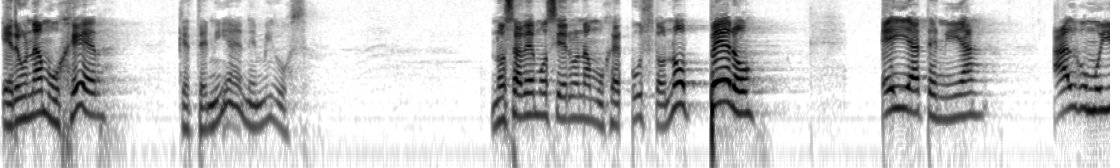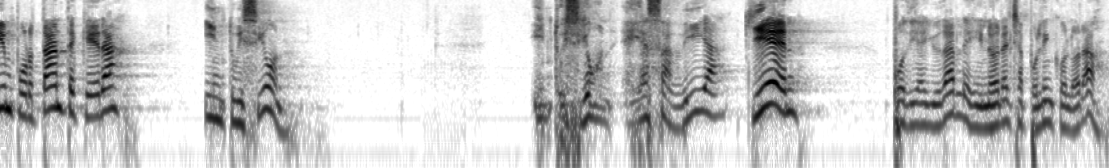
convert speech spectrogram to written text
Era una mujer que tenía enemigos. No sabemos si era una mujer justa o no, pero ella tenía algo muy importante que era intuición. Intuición. Ella sabía quién podía ayudarle y no era el chapulín colorado.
